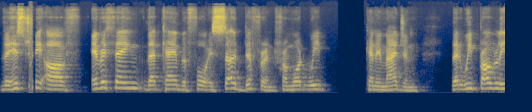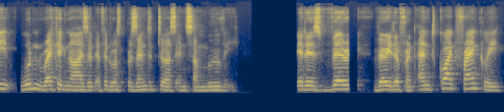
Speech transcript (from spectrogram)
the history of everything that came before is so different from what we can imagine that we probably wouldn't recognize it if it was presented to us in some movie. It is very, very different. And quite frankly,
